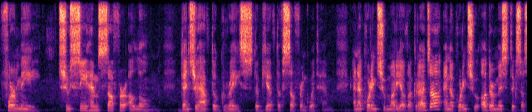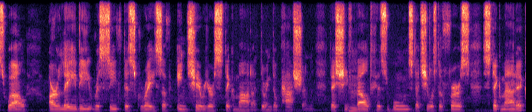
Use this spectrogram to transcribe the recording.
for me to see him suffer alone than to have the grace, the gift of suffering with him. And according to Maria of Agreda and according to other mystics as well, our Lady received this grace of interior stigmata during the Passion, that she mm. felt his wounds, that she was the first stigmatic.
